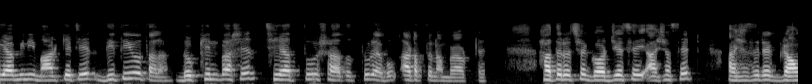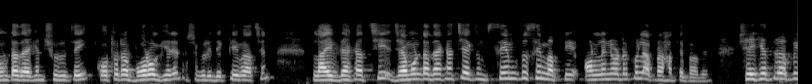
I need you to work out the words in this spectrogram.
ইয়ামিনী মার্কেটের দ্বিতীয় তালা, দক্ষিণ পাশের ছিয়াত্তর, সাতাত্তর এবং আটাত্তর নাম্বার আউটলেট। হাতে রয়েছে গর্জিয়াস এই আয়শা সেট। আয়শা সেটের গ্রাউন্ডটা দেখেন শুরুতেই, কতটা বড় ঘেরেন, আশা করি দেখতেই পাচ্ছেন। লাইভ দেখাচ্ছি, যেমনটা দেখাচ্ছি, একদম সেম টু সেম আপনি অনলাইন অর্ডার করলে আপনার হাতে পাবেন। সেই ক্ষেত্রে আপনি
